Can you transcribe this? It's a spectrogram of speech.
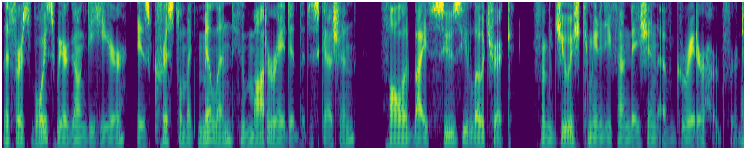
The first voice we are going to hear is Crystal McMillan, who moderated the discussion, followed by Susie Lotrick from Jewish Community Foundation of Greater Hartford.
